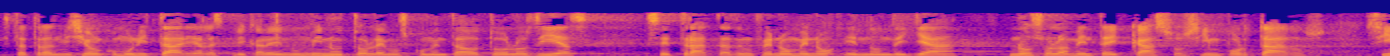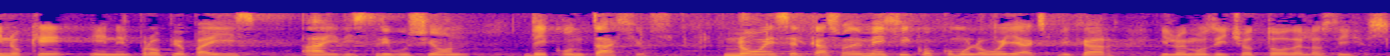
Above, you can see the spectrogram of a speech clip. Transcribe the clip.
Esta transmisión comunitaria, la explicaré en un minuto, la hemos comentado todos los días, se trata de un fenómeno en donde ya no solamente hay casos importados, sino que en el propio país hay distribución de contagios. No es el caso de México, como lo voy a explicar y lo hemos dicho todos los días.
